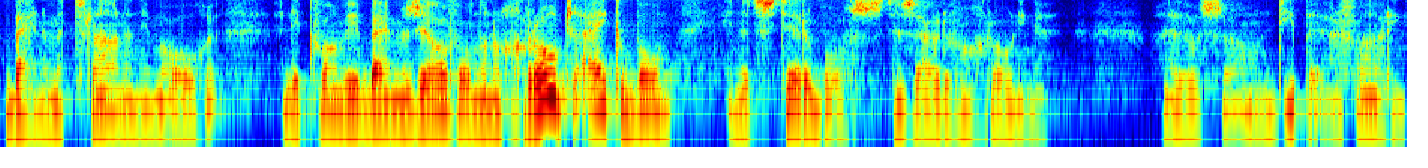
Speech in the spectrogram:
bijna met tranen in mijn ogen. En ik kwam weer bij mezelf onder een grote eikenboom in het Sterrenbos, ten zuiden van Groningen. Dat was zo'n diepe ervaring.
